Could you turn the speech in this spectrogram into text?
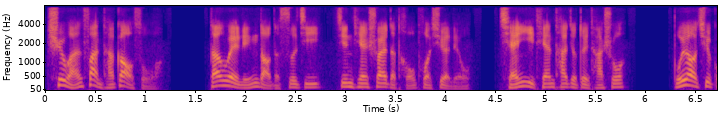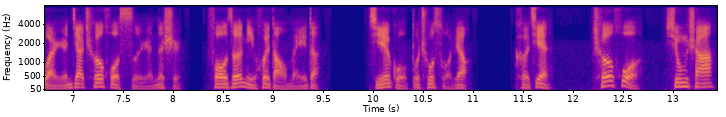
吃完饭，他告诉我，单位领导的司机今天摔得头破血流。前一天他就对他说，不要去管人家车祸死人的事，否则你会倒霉的。结果不出所料，可见车祸、凶杀、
